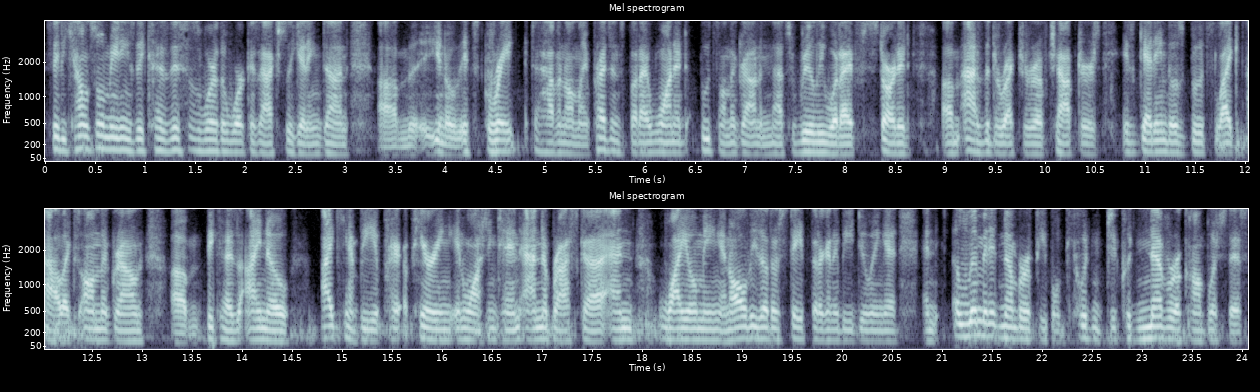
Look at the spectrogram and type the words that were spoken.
city council meetings, because this is where the work is actually getting done. Um, you know, it's great to have an online presence, but I wanted boots on the ground, and that's really what I've started um, as the director of chapters is getting those boots like Alex on the ground um, because I know I can't be appear- appearing in Washington and Nebraska and Wyoming and all these other states that are going to be doing it, and a limited number of people couldn't could never accomplish this.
